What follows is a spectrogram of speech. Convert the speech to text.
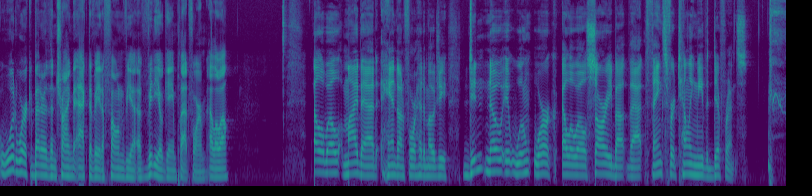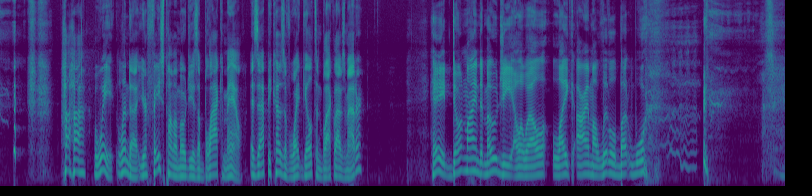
would work better than trying to activate a phone via a video game platform. LOL. LOL, my bad. Hand on forehead emoji. Didn't know it won't work. LOL, sorry about that. Thanks for telling me the difference. Haha. Wait, Linda, your facepalm emoji is a black male. Is that because of white guilt and Black Lives Matter? Hey, don't mind emoji, LOL, like I'm a little but war.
